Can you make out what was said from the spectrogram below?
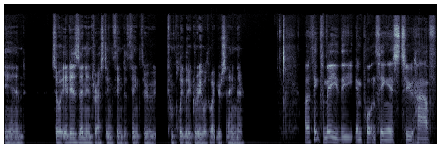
And so it is an interesting thing to think through. Completely agree with what you're saying there. I think for me, the important thing is to have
